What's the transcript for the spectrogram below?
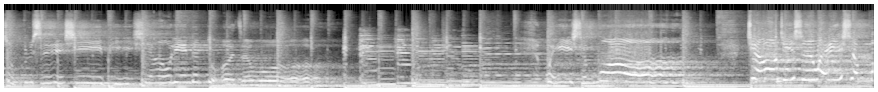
总是嬉皮笑脸的躲着我。为什么？究竟是为什么？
